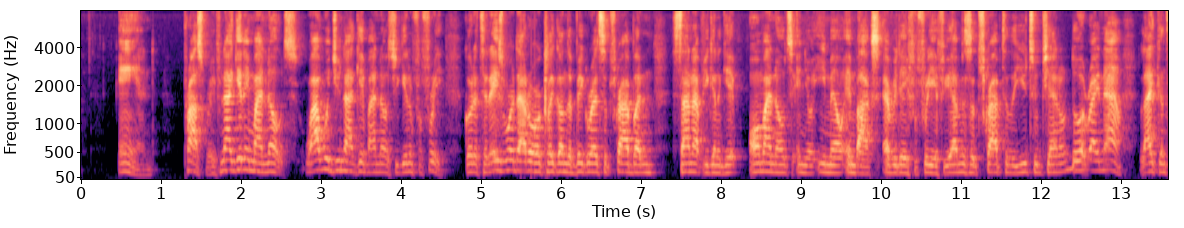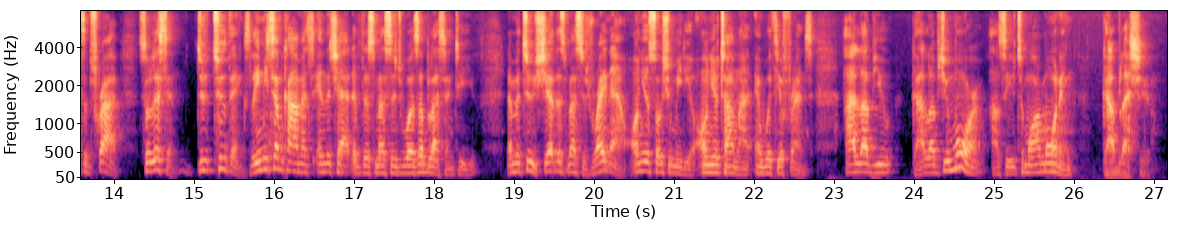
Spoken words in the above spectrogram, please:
and prosper. If you're not getting my notes, why would you not get my notes? You get them for free. Go to today'sword.org, click on the big red subscribe button, sign up. You're going to get all my notes in your email inbox every day for free. If you haven't subscribed to the YouTube channel, do it right now. Like and subscribe. So listen, do two things. Leave me some comments in the chat if this message was a blessing to you. Number two, share this message right now on your social media, on your timeline, and with your friends. I love you. God loves you more. I'll see you tomorrow morning. God bless you.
